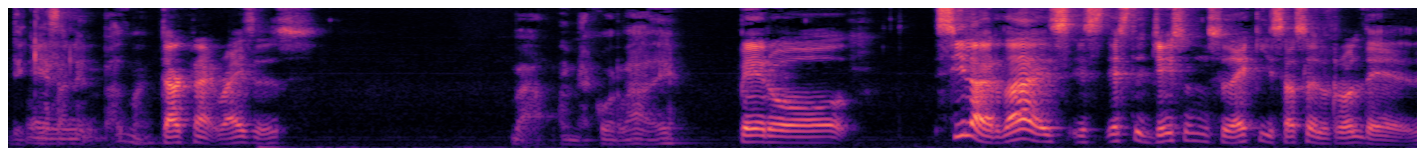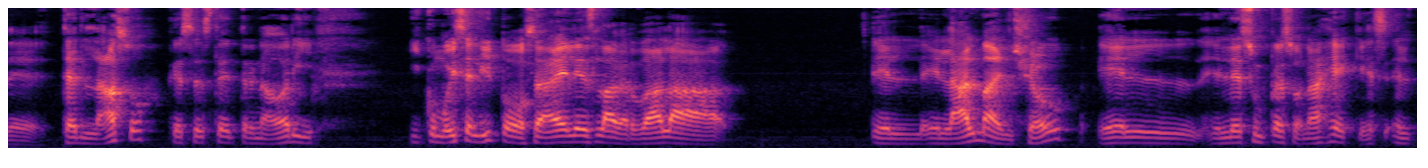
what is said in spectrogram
¿De qué sale en Batman? Dark Knight Rises. Bueno, ni me acordaba de... Pero sí, la verdad, es, este Jason Sudeikis hace el rol de, Ted Lasso, que es este entrenador, y, y como dice Lito, o sea, él es la verdad la, el, alma del show. Él, él, es un personaje que es, el,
